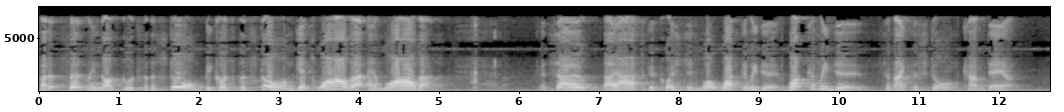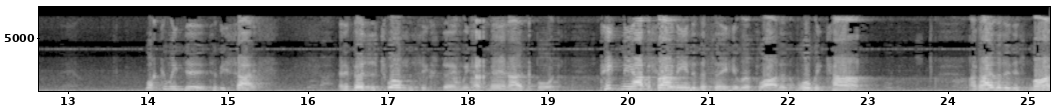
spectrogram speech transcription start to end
But it's certainly not good for the storm, because the storm gets wilder and wilder. And so they ask a question, well, what do we do? What can we do to make the storm come down? What can we do to be safe? And in verses 12 to 16 we have man overboard. Pick me up throw me into the sea, he replied, and it will be calm. I know that it is my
